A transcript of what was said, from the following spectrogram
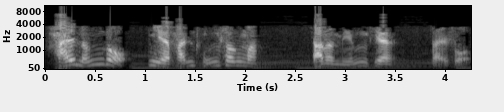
还能够涅槃重生吗？咱们明天再说。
